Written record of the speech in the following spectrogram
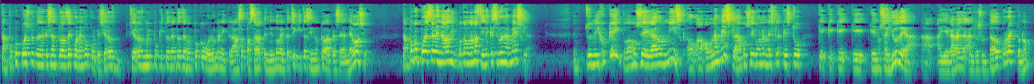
Tampoco puedes pretender que sean todas de conejo porque cierras, cierras muy poquitas ventas de muy poco volumen y te la vas a pasar atendiendo ventas chiquitas y nunca va a crecer el negocio. Tampoco puede ser venado ni hipopótamo, nada más tiene que ser una mezcla. Entonces me dijo, ok, pues vamos a llegar a, un a, una mezcla, vamos a llegar a una mezcla que esto, que, que, que, que nos ayude a, a llegar al, resultado correcto, ¿no?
